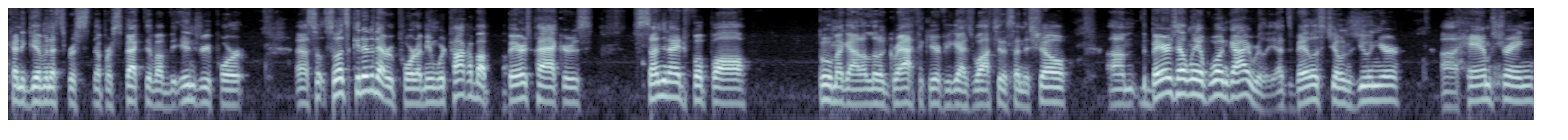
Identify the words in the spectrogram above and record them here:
kind of giving us the perspective of the injury report. Uh, so, so let's get into that report. I mean we're talking about bears packers sunday night football boom, I got a little graphic here for you guys watching us on the show. Um, the Bears only have one guy, really. That's Velus Jones Jr., uh, hamstring.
